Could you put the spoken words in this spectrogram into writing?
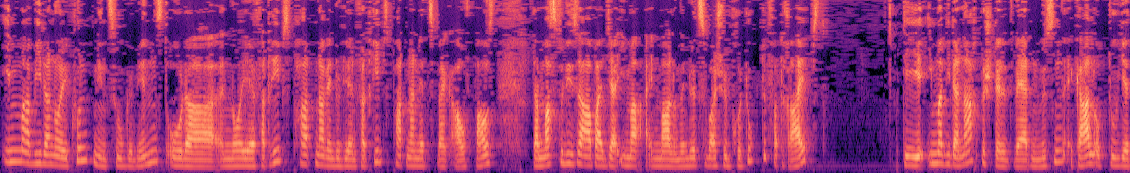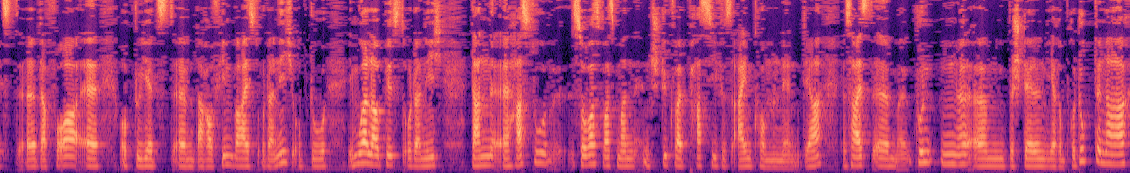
immer wieder neue Kunden hinzugewinnst oder neue Vertriebspartner, wenn du dir ein Vertriebspartnernetzwerk aufbaust, dann machst du diese Arbeit ja immer einmal. Und wenn du jetzt zum Beispiel Produkte vertreibst, die immer wieder nachbestellt werden müssen, egal ob du jetzt äh, davor, äh, ob du jetzt ähm, darauf hinweist oder nicht, ob du im Urlaub bist oder nicht, dann äh, hast du sowas, was man ein Stück weit passives Einkommen nennt. Ja, das heißt, ähm, Kunden ähm, bestellen ihre Produkte nach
